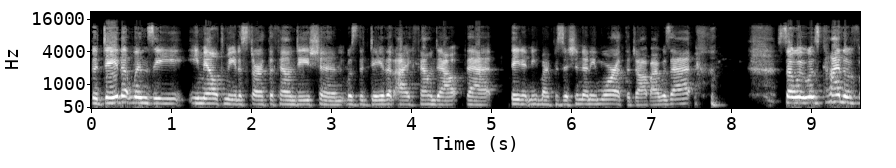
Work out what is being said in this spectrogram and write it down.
the day that lindsay emailed me to start the foundation was the day that i found out that they didn't need my position anymore at the job i was at so it was kind of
